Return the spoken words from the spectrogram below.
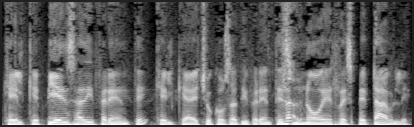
que el que piensa diferente, que el que ha hecho cosas diferentes Claro. no es respetable.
